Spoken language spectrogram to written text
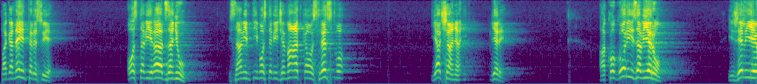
pa ga ne interesuje, ostavi rad za nju i samim tim ostavi džemat kao sredstvo jačanja vjere. Ako gori za vjerom i želi je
